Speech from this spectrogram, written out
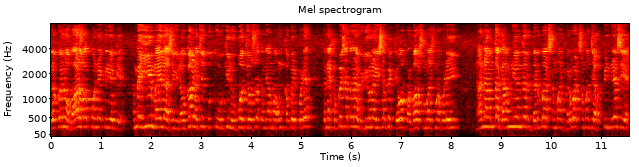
એટલે કોઈનો વાળ વાકો નહીં કરી શકીએ અમે એ માયલા છીએ. નવઘણ હજી તું તું ઉગીને ઊભો થયો છો, તને આમાં હું ખબર પડે? તને ખબર છે તારા વિડીયોના હિસાબે કેવો પ્રભાવ સમાજમાં પડે? એ નાના અમતા ગામની અંદર દરબાર સમાજ, ભરવાડ સમાજ જે હપીને રહેશે.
